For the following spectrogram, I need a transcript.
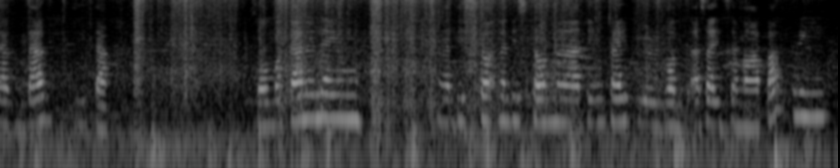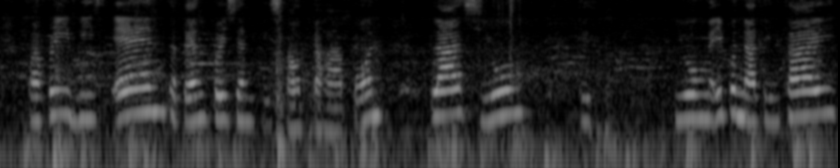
dagdag kita. So, magkano na yung na discount na discount na natin kay Pure Gold aside sa mga pa-free pa freebies and sa 10% discount kahapon plus yung yung naipon natin kay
